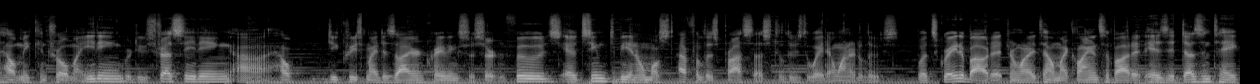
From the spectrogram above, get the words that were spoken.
help me control my eating, reduce stress eating, uh, help decrease my desire and cravings for certain foods. It seemed to be an almost effortless process to lose the weight I wanted to lose. What's great about it, and what I tell my clients about it, is it doesn't take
